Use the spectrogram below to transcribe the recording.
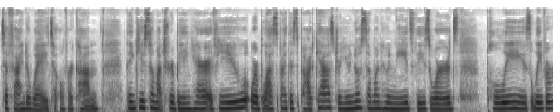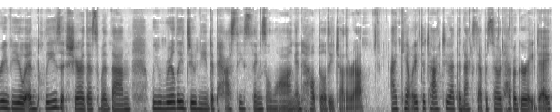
to find a way to overcome. Thank you so much for being here. If you were blessed by this podcast or you know someone who needs these words, please leave a review and please share this with them. We really do need to pass these things along and help build each other up. I can't wait to talk to you at the next episode. Have a great day.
